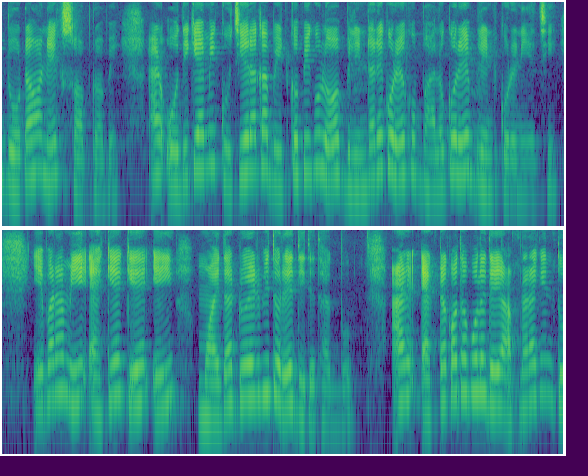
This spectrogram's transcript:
ডোটা অনেক সফট হবে। আর ওদিকে আমি কুচিয়ে রাখা বিটকপিগুলো ব্লিন্ডারে করে খুব ভালো করে ব্লেন্ড করে নিয়েছি। এবার আমি একে একে এই ময়দার ডোয়ের ভিতরে দিতে থাকব। আর একটা কথা বলে দেই, আপনারা কিন্তু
